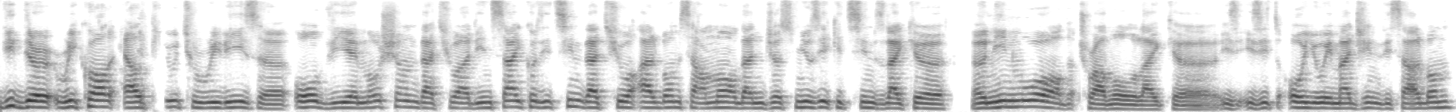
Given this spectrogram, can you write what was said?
Did the record help you to release uh, all the emotion that you had inside? Because it seems that your albums are more than just music. It seems like uh, an inward travel. Like, uh, is, is it how you imagine this album?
